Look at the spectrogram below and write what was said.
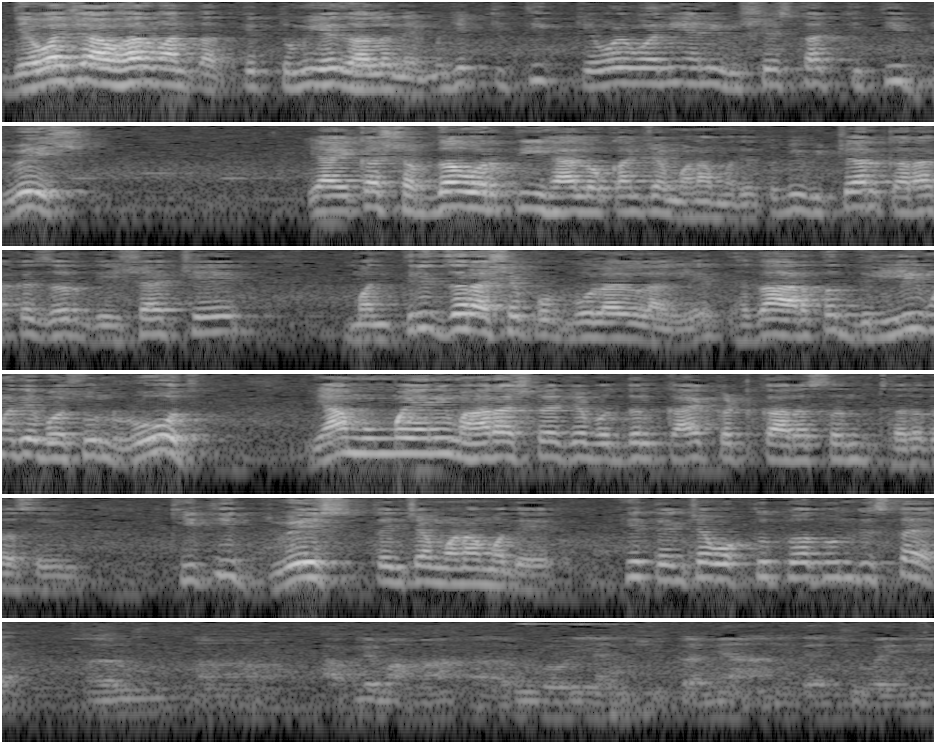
देवाचे आभार मानतात की तुम्ही हे झालं नाही. म्हणजे किती केवळवाणी आणि विशेषतः किती द्वेष या एका शब्दावरती ह्या लोकांच्या मनामध्ये. तुम्ही विचार करा की जर देशाचे मंत्रीच जर असे बोलायला लागले ह्याचा अर्थ दिल्लीमध्ये बसून रोज या मुंबई आणि महाराष्ट्राच्या बद्दल काय कटकारसन ठरत असेल किती द्वेष त्यांच्या मनामध्ये आहे, हे त्यांच्या वक्तृत्वातून दिसत आहे अरुण अ, आपले मामा अरुण गवळी यांची कन्या आणि त्यांची वहिनी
